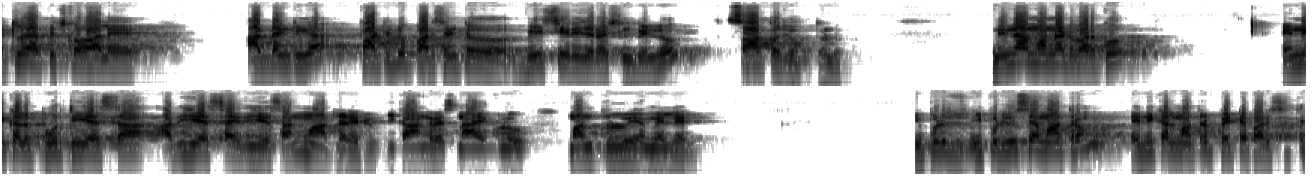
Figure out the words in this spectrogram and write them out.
ఎట్లా తప్పించుకోవాలి? అడ్డంకిగా forty two percent BC reservation bill సాకు చూపుతుండు. నిన్న మొన్నటి వరకు ఎన్నికలు పూర్తి చేస్తా అది చేస్తా ఇది చేస్తా అని మాట్లాడారు ఈ కాంగ్రెస్ నాయకులు మంత్రులు ఎమ్మెల్యేలు. ఇప్పుడు ఇప్పుడు చూస్తే మాత్రం ఎన్నికలు మాత్రం పెట్టే పరిస్థితి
